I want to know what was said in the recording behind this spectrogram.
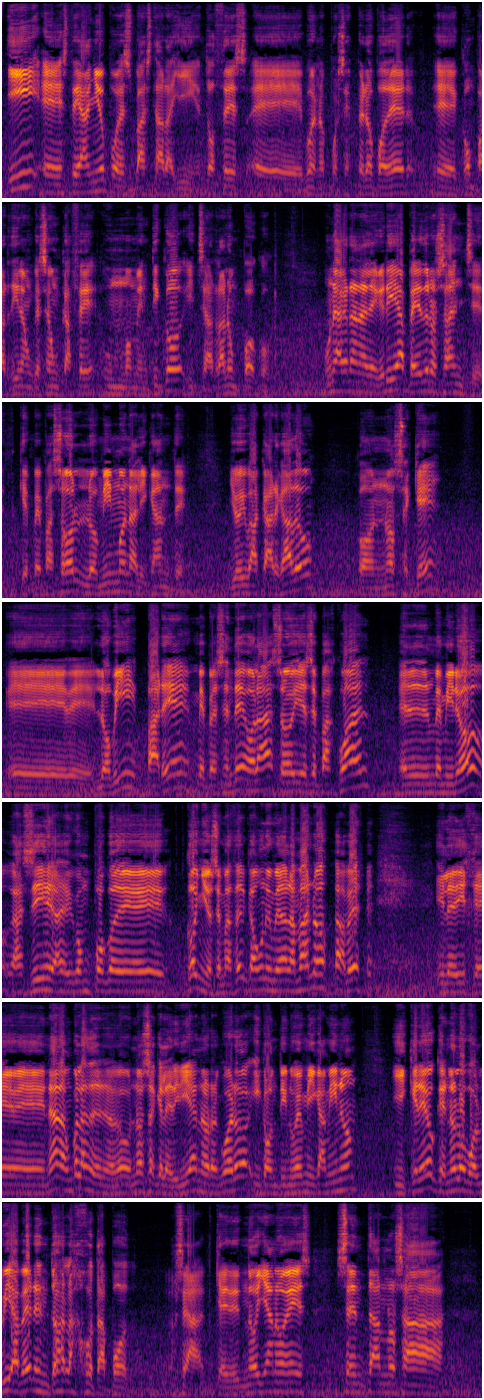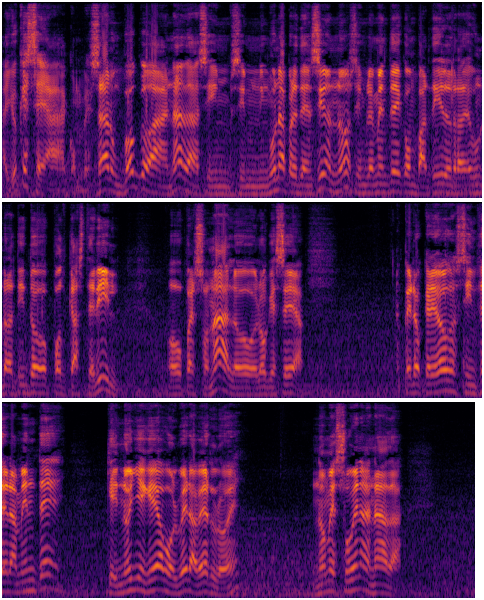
y este año pues va a estar allí. Entonces, eh, bueno, pues espero poder eh, compartir, aunque sea un café, un momentico y charlar un poco. Una gran alegría, Pedro Sánchez, que me pasó lo mismo en Alicante. Yo iba cargado con no sé qué, eh, lo vi, paré, me presenté, hola, soy ese Pascual. Él me miró así, con un poco de coño, se me acerca uno y me da la mano, a ver. Y le dije, nada, un placer, no sé qué le diría, no recuerdo, y continué mi camino y creo que no lo volví a ver en toda la JPod. O sea, que no ya no es sentarnos a, yo qué sé, a conversar un poco, a nada, sin, ninguna pretensión, ¿no? Simplemente compartir un ratito podcasteril o personal o lo que sea. Pero creo sinceramente que no llegué a volver a verlo, ¿eh? No me suena nada.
